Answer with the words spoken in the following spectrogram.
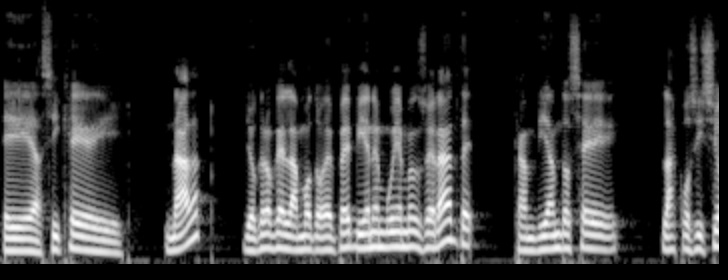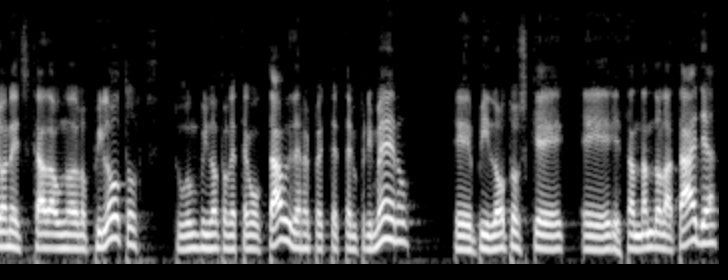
Eh, así que nada, yo creo que la MotoGP viene muy emocionante, cambiándose las posiciones cada uno de los pilotos. Tuve un piloto que está en octavo y de repente está en primero. Eh, pilotos que están dando la talla,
